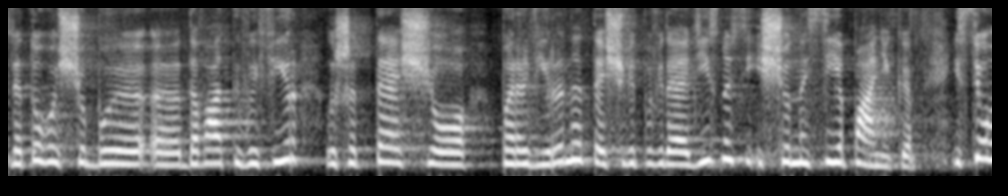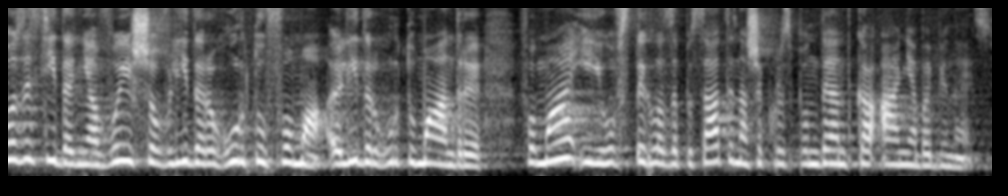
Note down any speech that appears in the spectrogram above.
для того, щоб е, давати в ефір лише те, що перевірене, те, що відповідає дійсності, і що не сіє паніки. Із цього засідання вийшов лідер гурту Фома, лідер гурту Мандри Фома, і його встигла записати наша кореспондентка Аня Бабінець.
